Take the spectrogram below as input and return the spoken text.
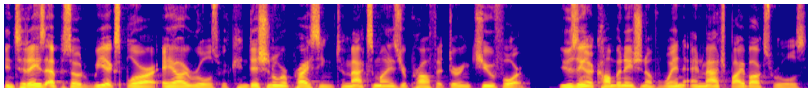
In today's episode, we explore our AI rules with conditional repricing to maximize your profit during Q4. Using a combination of win and match buy box rules,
